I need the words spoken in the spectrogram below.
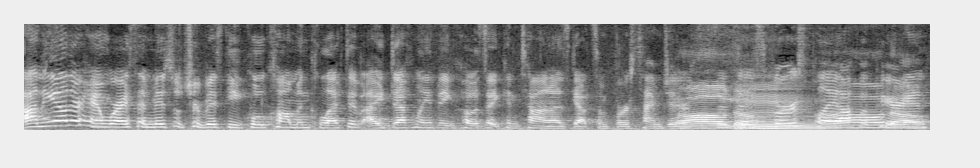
on the other hand, where I said Mitchell Trubisky, cool, calm, and collective, I definitely think Jose Quintana has got some first-time jitters. Oh, this is his first playoff Oh, appearance.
